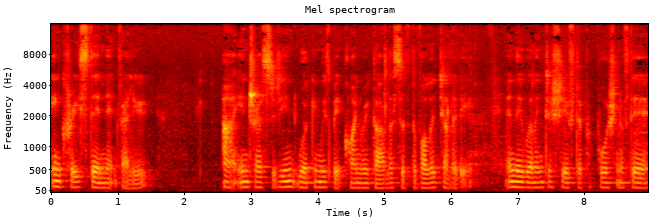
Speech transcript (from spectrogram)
increase their net value are interested in working with Bitcoin regardless of the volatility. And they're willing to shift a proportion of their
